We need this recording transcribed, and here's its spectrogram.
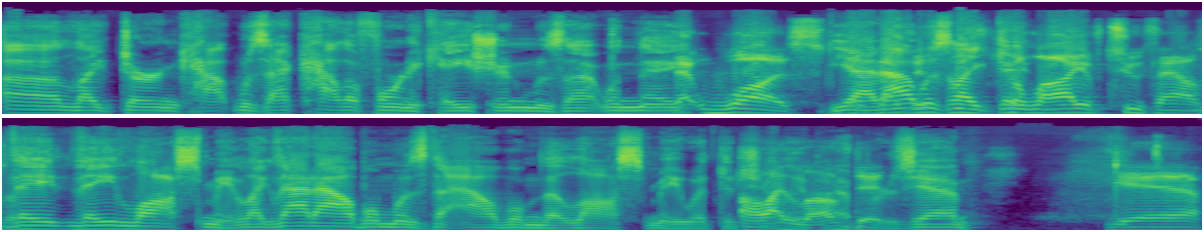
uh, like during Cal- was that Californication? Was that when they that was Yeah, that this was like they- July of 2000. they they lost me? Like that album was the album that lost me with the Oh, Chili I loved it. Peppers. Yeah, Yeah.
